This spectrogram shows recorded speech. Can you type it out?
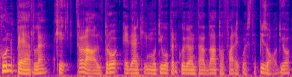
con Pearl, che tra l'altro, ed è anche il motivo per cui abbiamo tardato a fare questo episodio,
